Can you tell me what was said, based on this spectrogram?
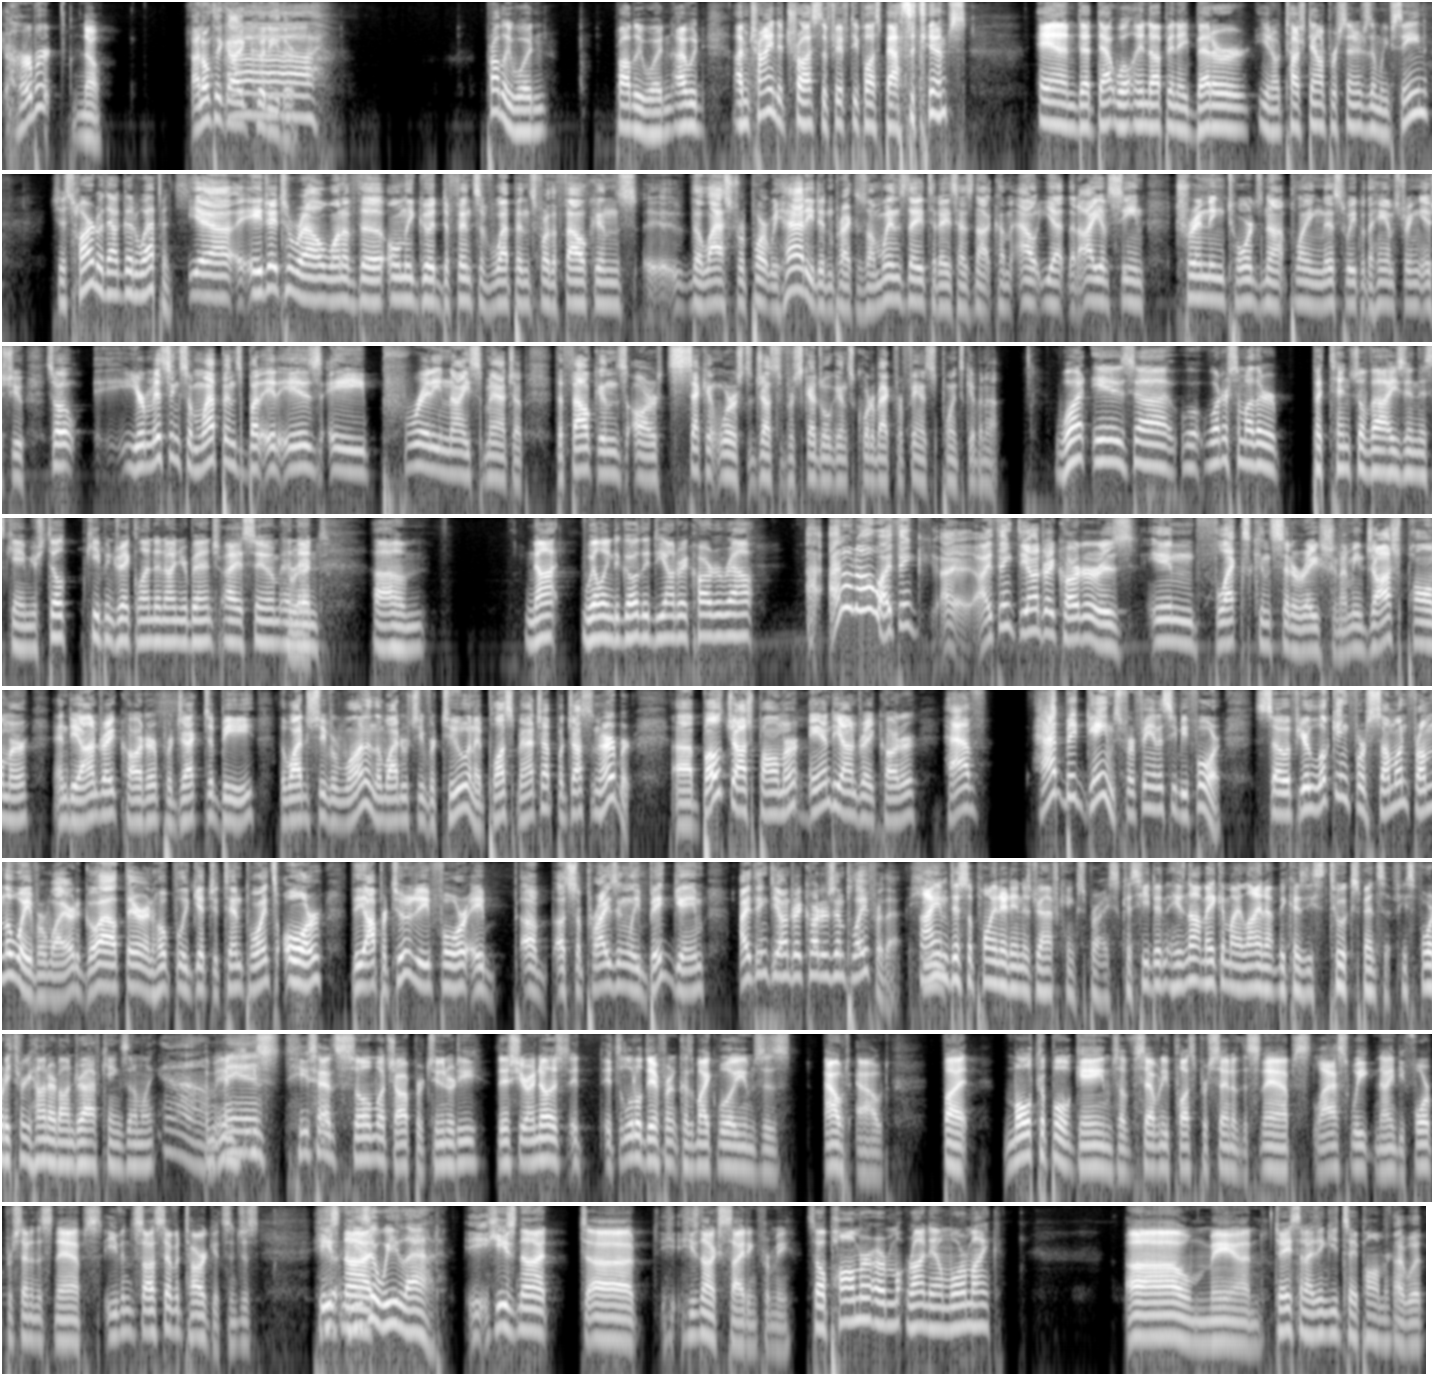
Herbert? No. I don't think I could either. Uh, Probably wouldn't. Probably wouldn't. I would. I'm trying to trust the 50 plus pass attempts, and that that will end up in a better, you know, touchdown percentage than we've seen. Just hard without good weapons. Yeah, AJ Terrell, one of the only good defensive weapons for the Falcons. Uh, the last report we had, he didn't practice on Wednesday. Today's has not come out yet that I have seen trending towards not playing this week with a hamstring issue. So you're missing some weapons, but it is a pretty nice matchup. The Falcons are second worst adjusted for schedule against quarterback for fantasy points given up. What is uh what are some other potential values in this game? You're still keeping Drake London on your bench, I assume, and Correct. then um not willing to go the DeAndre Carter route. I, I don't know. I think I, I think DeAndre Carter is in flex consideration. I mean, Josh Palmer and DeAndre Carter project to be the wide receiver one and the wide receiver two in a plus matchup with Justin Herbert. Uh, both Josh Palmer and DeAndre Carter have had big games for fantasy before. So if you're looking for someone from the waiver wire to go out there and hopefully get you 10 points or the opportunity for a a, a surprisingly big game, I think DeAndre Carter's in play for that. I am disappointed in his DraftKings price because he didn't. He's not making my lineup because he's too expensive. He's forty three hundred on DraftKings, and I'm like, oh I mean, man. he's he's had so much opportunity this year. I know it's it, it's a little different because Mike Williams is out out, but multiple games of seventy plus percent of the snaps. Last week, ninety four percent of the snaps. Even saw seven targets, and just he's, not He's a wee lad. he- he's not uh he- he's not exciting for me. So Palmer or M- Rondale Moore, Mike? Oh man, Jason, I think you'd say Palmer. I would.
